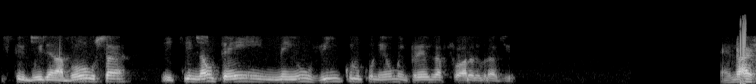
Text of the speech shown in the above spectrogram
distribuída na Bolsa e que não tem nenhum vínculo com nenhuma empresa fora do Brasil. É, nós,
